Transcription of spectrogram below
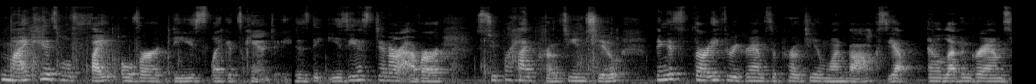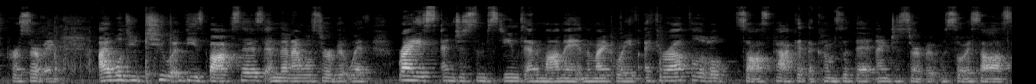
my kids will fight over these like it's candy. It is the easiest dinner ever. Super high protein too. I think it's 33 grams of protein in one box. Yep, and 11 grams per serving. I will do two of these boxes and then I will serve it with rice and just some steamed edamame in the microwave. I throw out the little sauce packet that comes with it and I just serve it with soy sauce.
